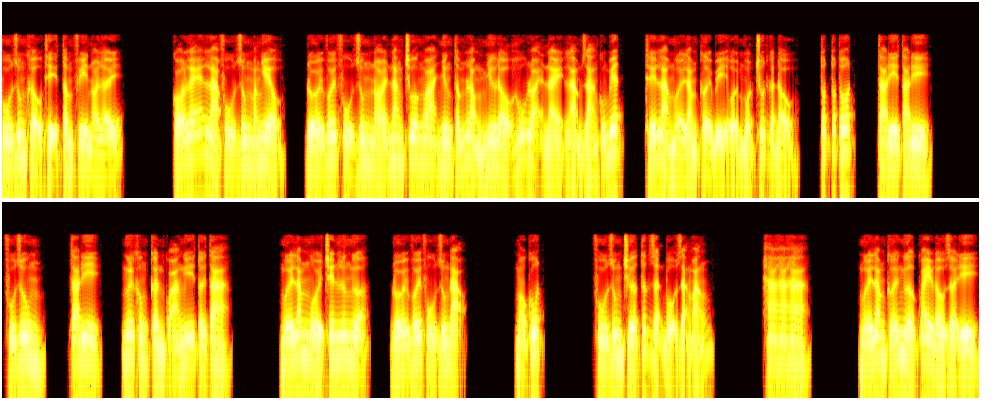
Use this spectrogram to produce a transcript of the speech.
Phù dung khẩu thị tâm phi nói lấy. Có lẽ là phù dung mắng nhiều, đối với phù dung nói năng chua ngoa nhưng tấm lòng như đậu hũ loại này làm dáng cũng biết, thế là mười lăm cười bị ổi một chút gật đầu, tốt tốt tốt, ta đi ta đi. Phù dung, ta đi, ngươi không cần quá nghĩ tới ta. mười lăm ngồi trên lưng ngựa, đối với phù dung đạo. Mau cút. Phù dung chứa tức giận bộ dạng mắng. Ha ha ha. mười lăm cưỡi ngựa quay đầu rời đi.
